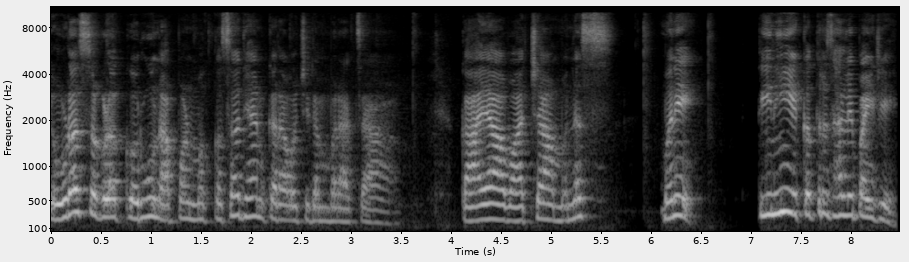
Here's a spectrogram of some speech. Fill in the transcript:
एवढं सगळं करून आपण मग कसं ध्यान करावं चिदंबराचा? काया वाचा मनस मने तिन्ही एकत्र झाले पाहिजे.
